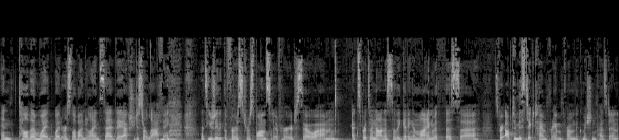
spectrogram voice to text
and tell them what, what Ursula von der Leyen said, they actually just start laughing. That's usually like the first response that I've heard. So um, experts are not necessarily getting in line with this, uh, very optimistic time frame from the Commission president.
